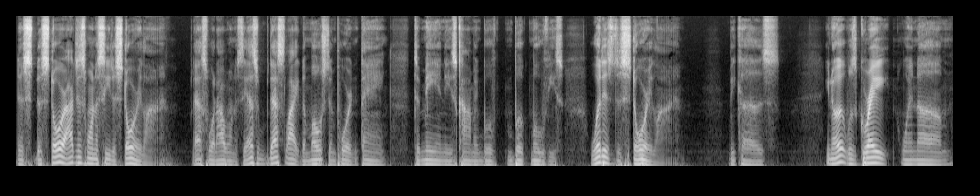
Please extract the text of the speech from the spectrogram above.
the the story. I just want to see the storyline. That's what I want to see. That's that's like the most important thing to me in these comic book book movies. What is the storyline? Because you know it was great when um,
